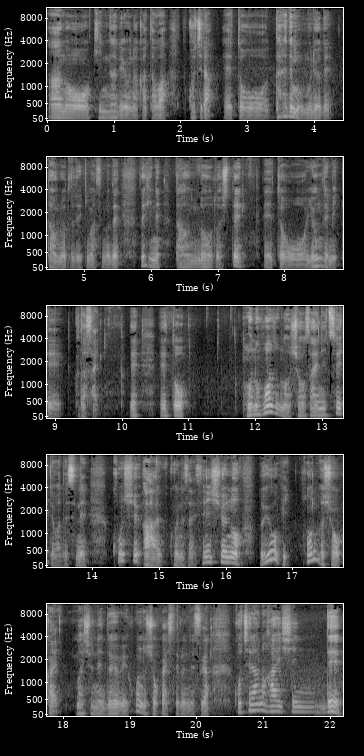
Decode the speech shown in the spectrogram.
あの、気になるような方は、こちら、えっ、ー、と、誰でも無料でダウンロードできますので、ぜひね、ダウンロードして、えっ、ー、と、読んでみてください。で、えっ、と、この本の詳細についてはですね、今週、あ、ごめんなさい、先週の土曜日、本の紹介、毎週ね、土曜日本の紹介してるんですが、こちらの配信で、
